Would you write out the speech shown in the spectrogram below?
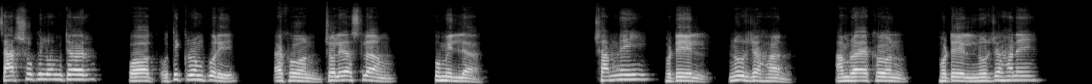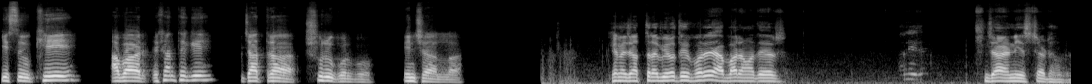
চারশো কিলোমিটার পথ অতিক্রম করে এখন চলে আসলাম কুমিল্লা। সামনেই হোটেল নূরজাহান। আমরা এখন হোটেল নূরজাহানে কিছু খেয়ে আবার এখান থেকে যাত্রা শুরু করব, ইনশাআল্লাহ। এখানে যাত্রা বিরতির পরে আবার আমাদের জার্নি স্টার্ট হবে।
